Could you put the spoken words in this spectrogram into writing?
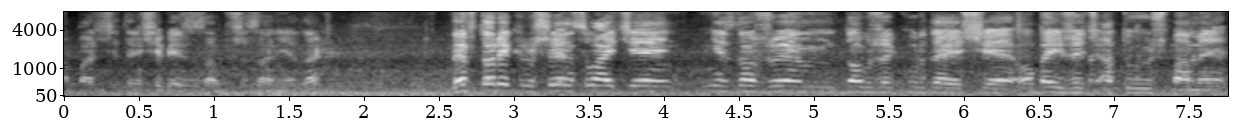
A patrzcie, ten się bierze za uprzedzanie jednak. We wtorek ruszyłem, słuchajcie, nie zdążyłem dobrze, kurde, się obejrzeć, a tu już mamy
